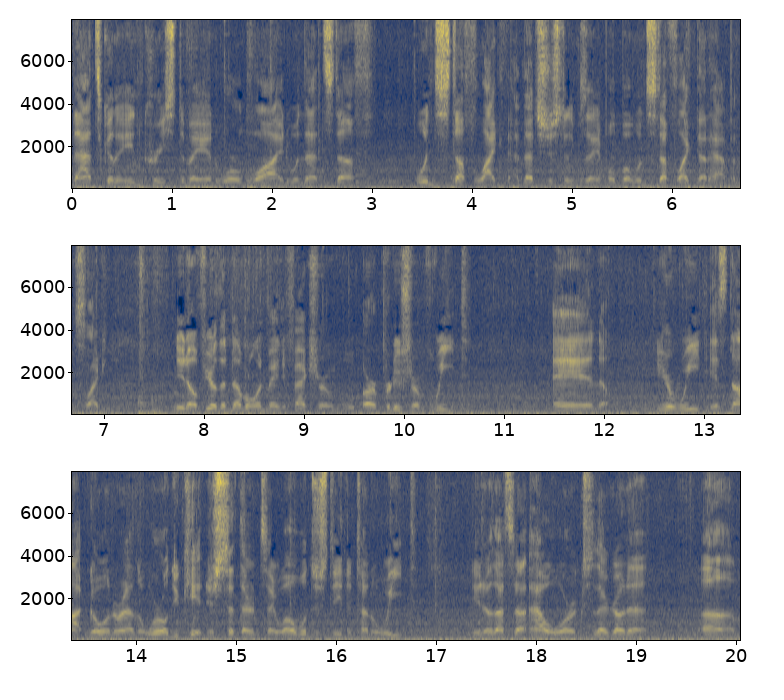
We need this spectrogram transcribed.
that's going to increase demand worldwide when that stuff when stuff like that that's just an example but when stuff like that happens like you know if you're the number one manufacturer of, or producer of wheat and your wheat is not going around the world you can't just sit there and say well we'll just eat a ton of wheat You know, that's not how it works. They're going to, um,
